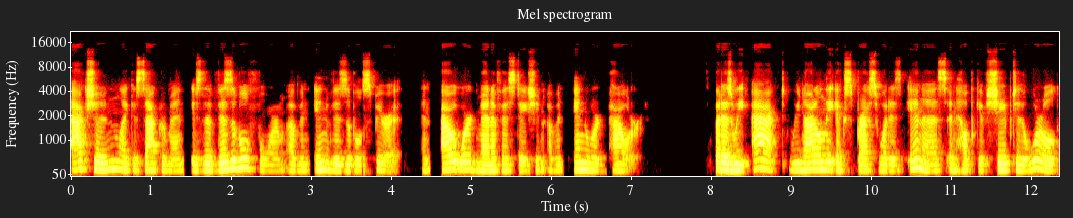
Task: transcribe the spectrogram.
Action, like a sacrament, is the visible form of an invisible spirit, an outward manifestation of an inward power. But as we act, we not only express what is in us and help give shape to the world,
